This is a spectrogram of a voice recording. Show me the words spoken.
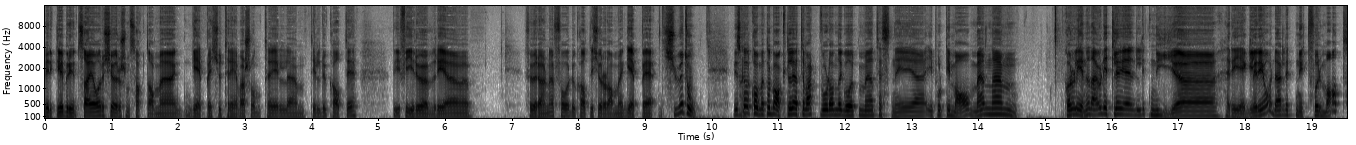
virkelig brynt seg i år. Kjører som sagt da med GP23-versjon til, uh, til, Ducati. De fire øvrige Førerne for Ducati kjører da med GP22. Vi skal komme tilbake til etter hvert hvordan det går med testene i, i Portimao. Men Karoline, det er jo litt, litt, nye regler i år. Det er litt nytt format.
